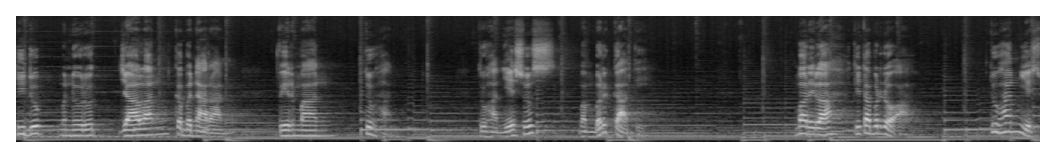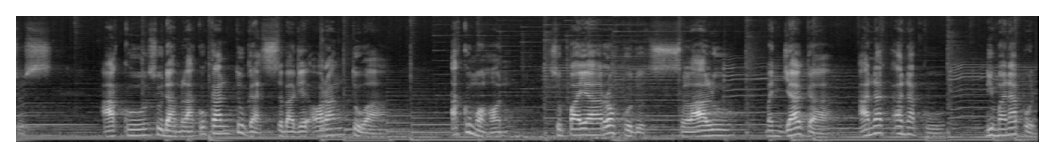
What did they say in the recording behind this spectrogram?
hidup menurut jalan kebenaran firman Tuhan. Tuhan Yesus memberkati. Marilah kita berdoa. Tuhan Yesus, aku sudah melakukan tugas sebagai orang tua. Aku mohon supaya Roh Kudus selalu menjaga anak-anakku di mana pun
